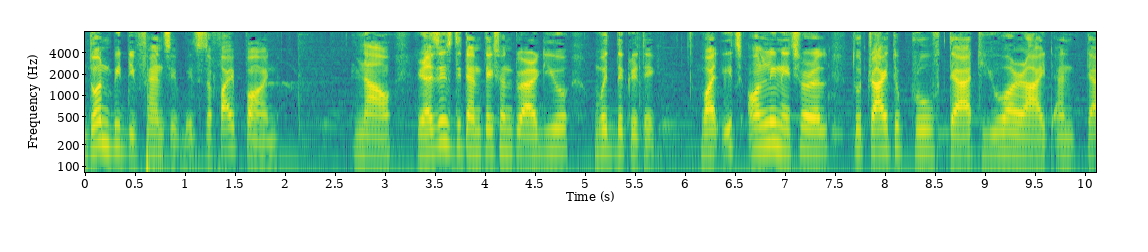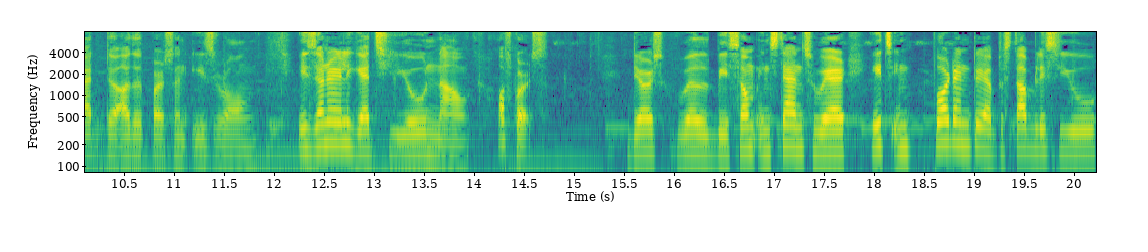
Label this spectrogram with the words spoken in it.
Don't be defensive, it's the five point. Now, resist the temptation to argue with the critic while it's only natural to try to prove that you are right and that the other person is wrong, it generally gets you now. Of course, there will be some instance where it's important to establish your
